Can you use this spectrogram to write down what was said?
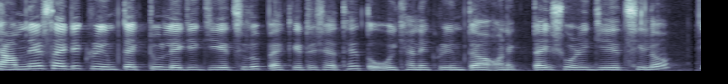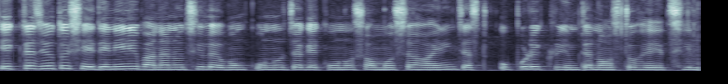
সামনের সাইডে ক্রিমটা একটু লেগে গিয়েছিল প্যাকেটের সাথে, তো ওইখানে ক্রিমটা অনেকটাই সরে গিয়েছিল। কেকটা যেহেতু সেদিনেরই বানানো ছিল এবং কোনো জায়গায় কোনো সমস্যা হয়নি জাস্ট উপরে ক্রিমটা নষ্ট হয়েছিল।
